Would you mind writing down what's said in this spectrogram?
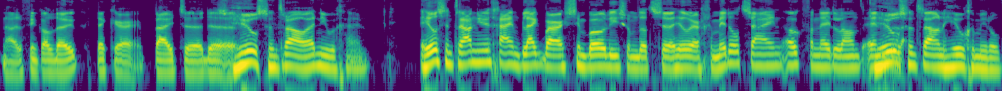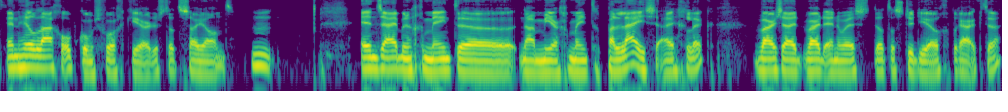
Nou, dat vind ik al leuk. Lekker buiten de... Heel centraal, hè, Nieuwegein. Heel centraal Nieuwegein. Blijkbaar symbolisch, omdat ze heel erg gemiddeld zijn. Ook van Nederland. En, heel centraal en heel gemiddeld. en heel lage opkomst vorige keer. Dus dat is saillant. Mm. En zij hebben een gemeente, nou meer gemeentepaleis eigenlijk, waar, zij, waar de NOS dat als studio gebruikte.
